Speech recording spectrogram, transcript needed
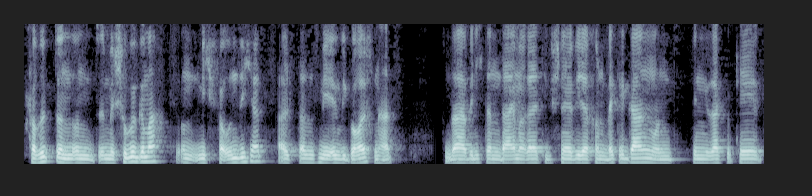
verrückt und, und mir Schugge gemacht und mich verunsichert, als dass es mir irgendwie geholfen hat. Von daher bin ich dann da immer relativ schnell wieder von weggegangen und bin gesagt, okay,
